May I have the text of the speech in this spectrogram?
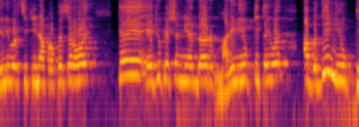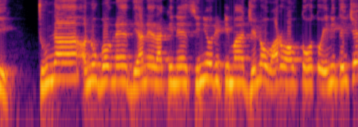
યુનિવર્સિટીના પ્રોફેસર હોય કે એજ્યુકેશનની અંદર મારી નિયુક્તિ થઈ હોય, આ બધી નિયુક્તિ જૂના અનુભવને ધ્યાને રાખીને સિનિયોરિટીમાં જેનો વારો આવતો હતો એની થઈ છે.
